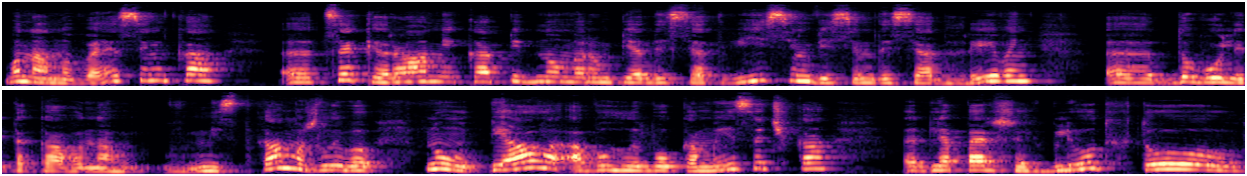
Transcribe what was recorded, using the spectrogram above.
Вона новесенька. Е, Це кераміка під номером 58, 80 гривень. Е, Доволі така вона містка, можливо, ну, піала або глибока мисочка е, для перших блюд, хто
